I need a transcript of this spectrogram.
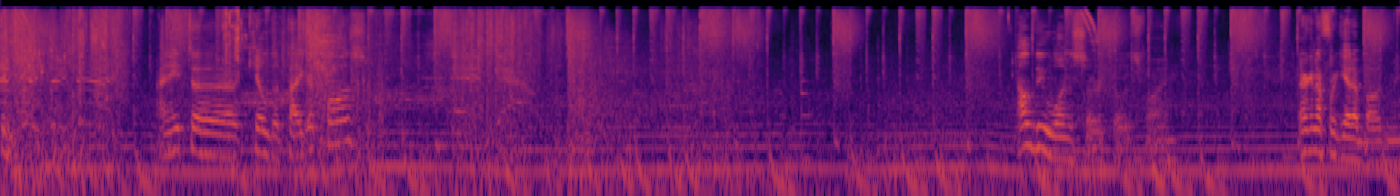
To... I need to kill the tiger claws. I'll do one circle, it's fine. They're gonna forget about me.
